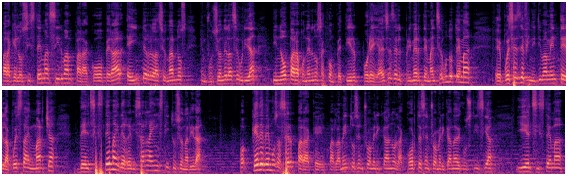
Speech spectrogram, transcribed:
para que los sistemas sirvan para cooperar e interrelacionarnos en función de la seguridad y no para ponernos a competir por ella. Ese es el primer tema. El segundo tema, eh, pues es definitivamente la puesta en marcha del sistema y de revisar la institucionalidad. ¿Qué debemos hacer para que el Parlamento Centroamericano, la Corte Centroamericana de Justicia y el sistema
